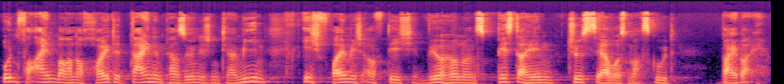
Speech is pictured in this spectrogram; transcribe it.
und vereinbare noch heute deinen persönlichen Termin. Ich freue mich auf dich. Wir hören uns. Bis dahin. Tschüss, Servus, mach's gut. Bye, bye.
